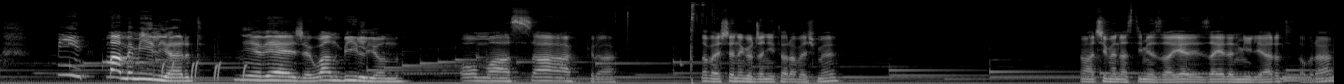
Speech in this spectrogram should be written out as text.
Mi, mamy miliard! Nie wierzę, 1 billion. O masakra. Dobra, jeszcze jednego janitora weźmy. No, achievement na Steamie za, je, za 1 miliard, dobra.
